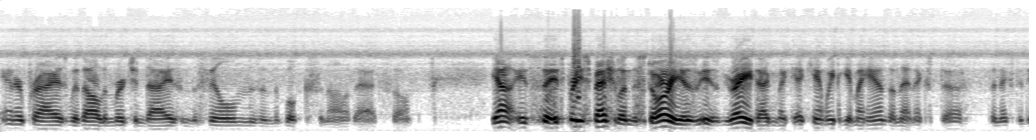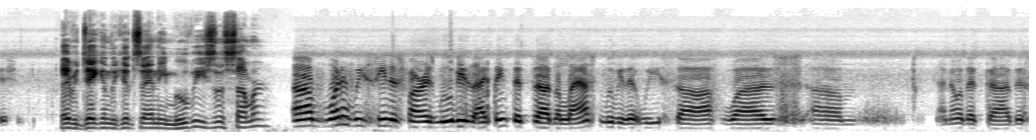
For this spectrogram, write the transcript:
enterprise with all the merchandise and the films and the books and all of that. So, yeah, it's it's pretty special, and the story is is great. I, I can't wait to get my hands on that next uh, the next edition. Have you taken the kids to any movies this summer? Uh, what have we seen as far as movies? I think that uh, the last movie that we saw was. Um, I know that uh, this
